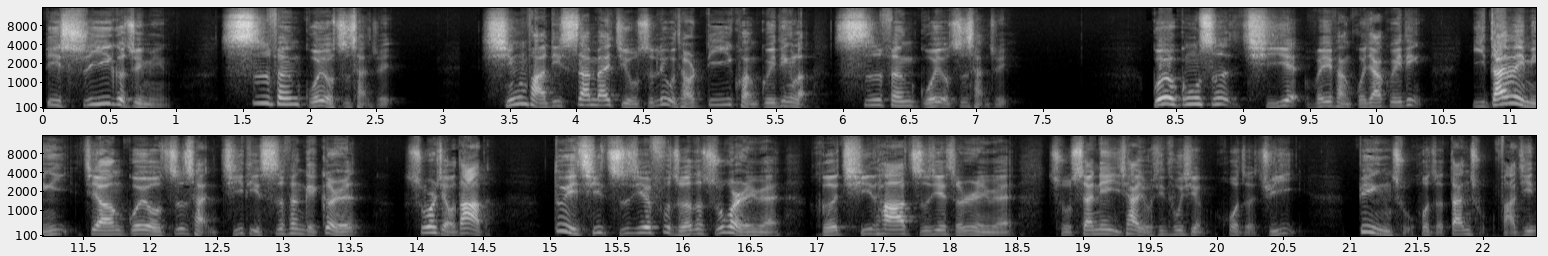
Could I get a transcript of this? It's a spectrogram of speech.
第十一个罪名，私分国有资产罪。刑法第三百九十六条第一款规定了私分国有资产罪。国有公司、企业违反国家规定。以单位名义将国有资产集体私分给个人，数额较大的，对其直接负责的主管人员和其他直接责任人员，处三年以下有期徒刑或者拘役，并处或者单处罚金；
